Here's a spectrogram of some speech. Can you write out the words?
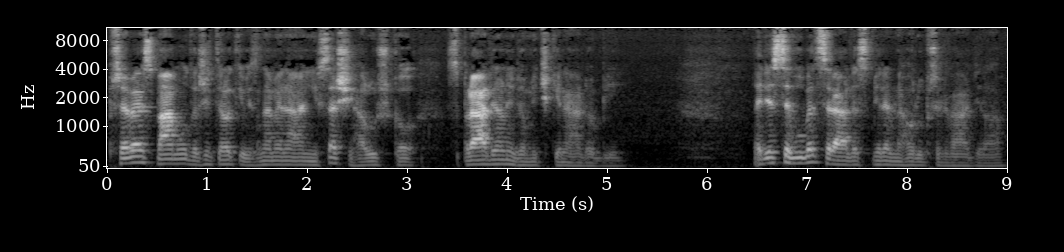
převést mámu držitelky vyznamenání Saši Haluško z prádelny domičky nádobí. Nadia se vůbec ráda směrem nahoru předváděla.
